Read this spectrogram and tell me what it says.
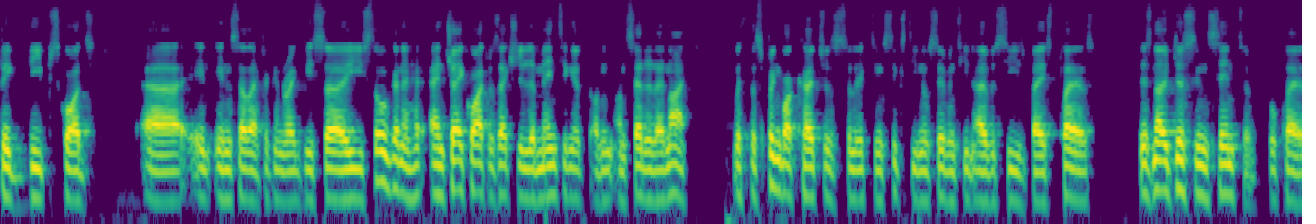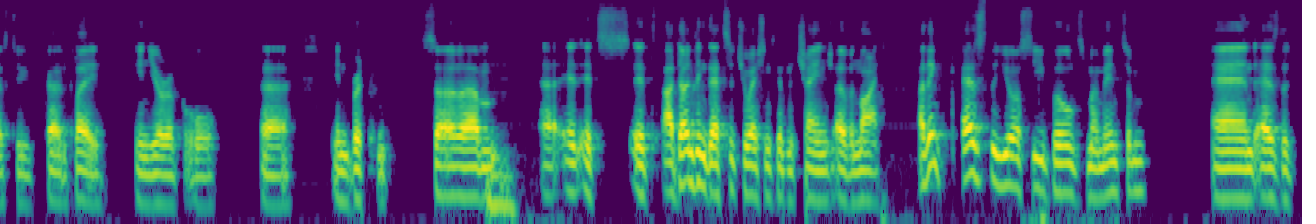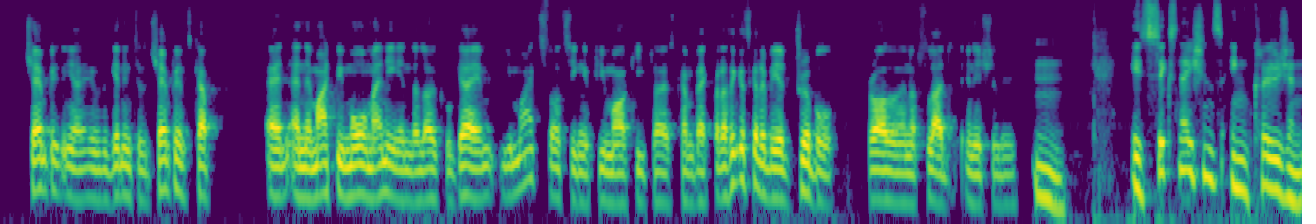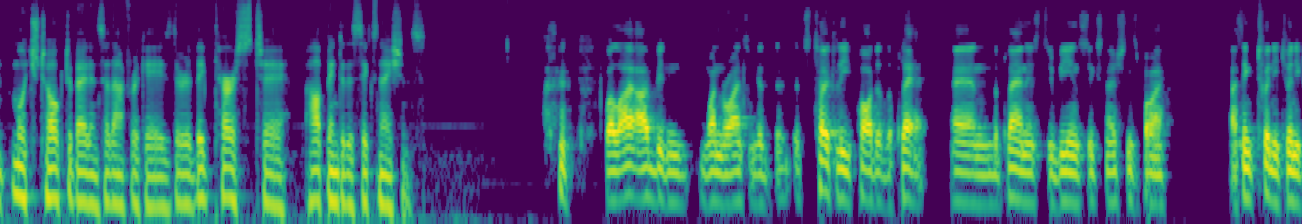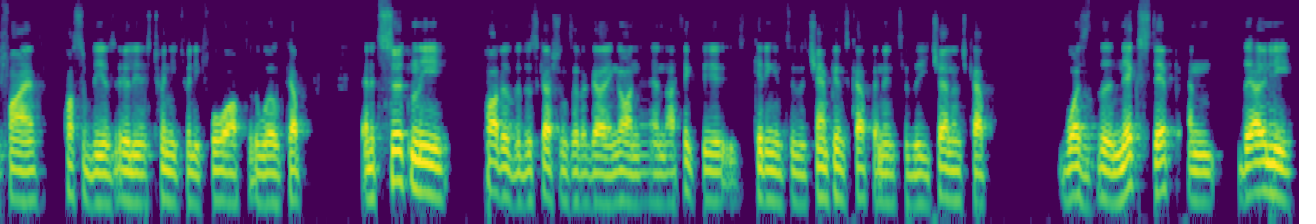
big, deep squads uh, in, in South African rugby. So you're still going to, ha- and Jake White was actually lamenting it on, on Saturday night with the Springbok coaches selecting 16 or 17 overseas based players. There's no disincentive for players to go and play in Europe or uh, in Britain. So um, mm. uh, it, it's it. I don't think that situation is going to change overnight. I think as the URC builds momentum, and as the champion, you know, they get into the Champions Cup, and, and there might be more money in the local game, you might start seeing a few marquee players come back. But I think it's going to be a dribble rather than a flood initially. Mm. Is Six Nations inclusion much talked about in South Africa? Is there a big thirst to hop into the Six Nations? well, I, have been one writing it. It's totally part of the plan, and the plan is to be in Six Nations by, I think, 2025, possibly as early as 2024 after the World Cup, and it's certainly part of the discussions that are going on. And I think the getting into the Champions Cup and into the Challenge Cup was the next step, and the only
